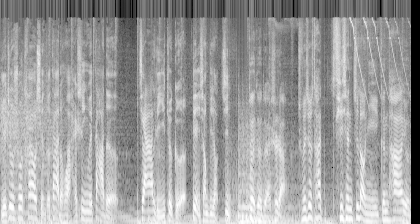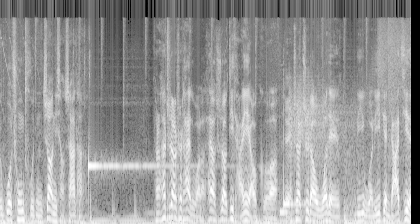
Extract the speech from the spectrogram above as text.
也就是说，他要选择大的话，还是因为大的家离这个电箱比较近。对对对，是的，除非就是他提前知道你跟他有的过冲突，你知道你想杀他。反正他知道事儿太多了，他要知道地毯也要隔，他知道知道我得离我离电闸近，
